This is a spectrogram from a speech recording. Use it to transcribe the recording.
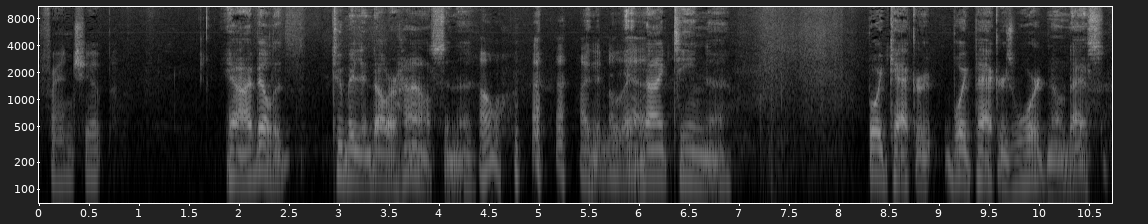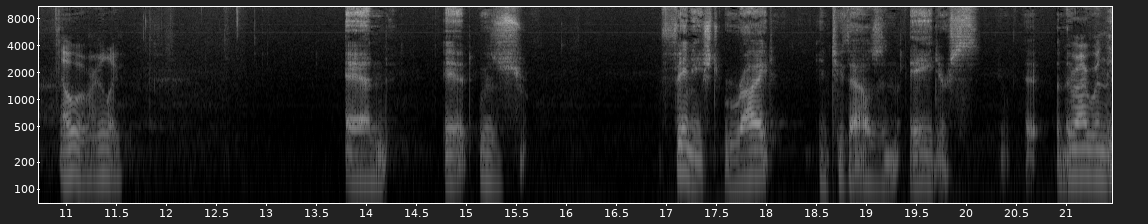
friendship. yeah, I built a two million dollar house in the Oh, I didn't know in that. 19 uh, Boyd Packer Boyd Packer's warden known as, Oh, really? and it was finished right in 2008 or uh, the, Right when the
